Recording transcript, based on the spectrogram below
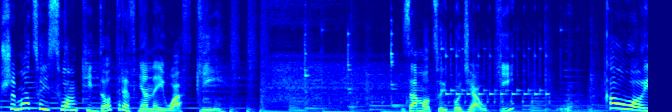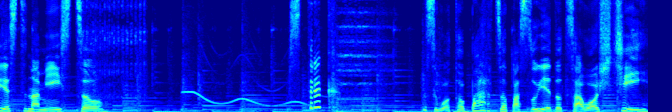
Przymocuj słomki do drewnianej ławki. Zamocuj podziałki. Koło jest na miejscu. Złoto bardzo pasuje do całości.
